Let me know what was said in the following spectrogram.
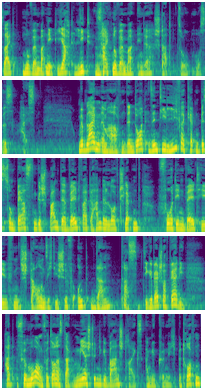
seit November, nee, die Yacht liegt seit November in der Stadt. So muss es heißen. Wir bleiben im Hafen, denn dort sind die Lieferketten bis zum Bersten gespannt. Der weltweite Handel läuft schleppend. Vor den Welthäfen stauen sich die Schiffe und dann das. Die Gewerkschaft Verdi hat für morgen, für Donnerstag, mehrstündige Warnstreiks angekündigt. Betroffen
